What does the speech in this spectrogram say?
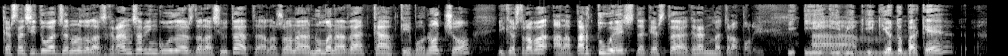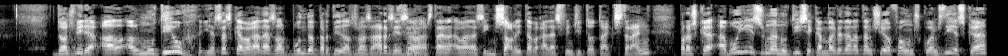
que estan situats en una de les grans avingudes de la ciutat, a la zona anomenada Kakebonocho, i que es troba a la part oest d'aquesta gran metròpoli. I, i, i, i, i Kyoto per què? Doncs mira, el, el motiu, ja saps que a vegades el punt de partida dels basars és Sí. bastant, a vegades insòlit, a vegades fins i tot estrany, però és que avui és una notícia que em va cridar l'atenció fa uns quants dies que,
